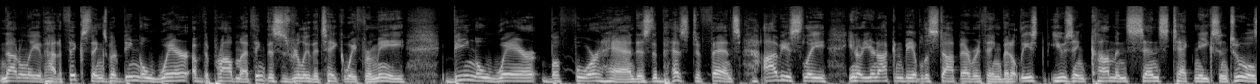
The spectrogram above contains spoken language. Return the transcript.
not only of how to fix things, but being aware of the problem. I think this is really the takeaway for me. Being aware beforehand is the best defense. Obviously, you know, you're not going to be able to stop everything, but at least using common sense techniques and tools,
